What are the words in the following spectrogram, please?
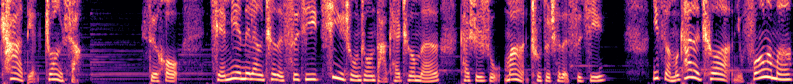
差点撞上。随后，前面那辆车的司机气冲冲打开车门，开始辱骂出租车的司机：“你怎么开的车啊？你疯了吗？”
